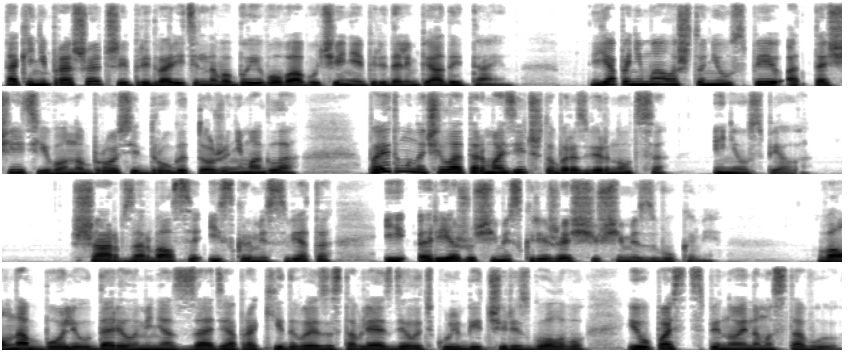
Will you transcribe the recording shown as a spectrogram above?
так и не прошедший предварительного боевого обучения перед Олимпиадой тайн. Я понимала, что не успею оттащить его, но бросить друга тоже не могла, поэтому начала тормозить, чтобы развернуться, и не успела. Шар взорвался искрами света и режущими скрежещущими звуками. Волна боли ударила меня сзади, опрокидывая, заставляя сделать кульбит через голову и упасть спиной на мостовую.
